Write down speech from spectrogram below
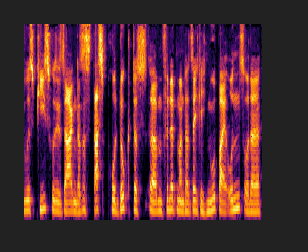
USPs, wo Sie sagen, das ist das Produkt, das ähm, findet man tatsächlich nur bei uns oder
